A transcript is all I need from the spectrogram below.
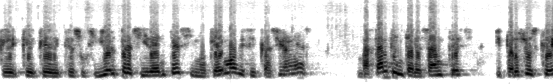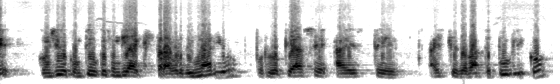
que, que, sugirió el presidente, sino que hay modificaciones bastante interesantes y por eso es que coincido contigo que es un día extraordinario por lo que hace a este a este debate público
